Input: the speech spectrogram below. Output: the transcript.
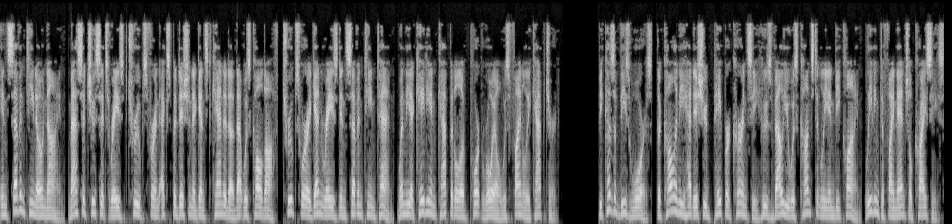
In 1709, Massachusetts raised troops for an expedition against Canada that was called off. Troops were again raised in 1710, when the Acadian capital of Port Royal was finally captured. Because of these wars, the colony had issued paper currency whose value was constantly in decline, leading to financial crises.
